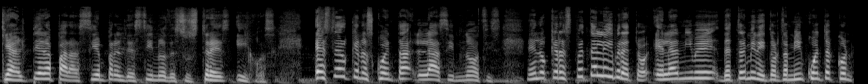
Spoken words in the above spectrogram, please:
que altera para siempre el destino de sus tres hijos. Esto es lo que nos cuenta la hipnosis. En lo que respecta al libreto, el anime de Terminator también cuenta con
